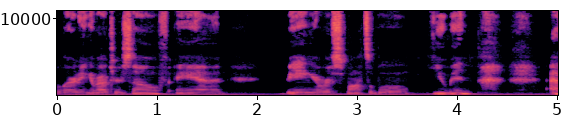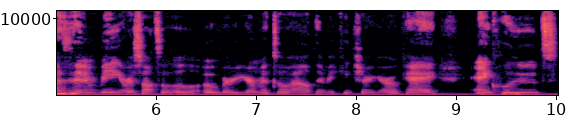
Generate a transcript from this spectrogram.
learning about yourself and being a responsible human, as in being responsible over your mental health and making sure you're okay, includes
